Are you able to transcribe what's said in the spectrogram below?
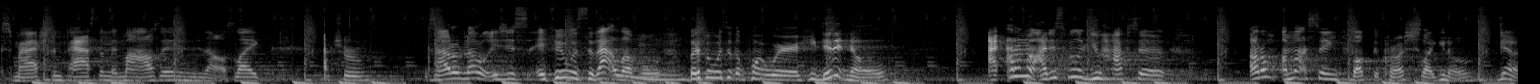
smashed him, passed him in my house and in his house. Like True. So I don't know. It's just if it was to that level, Hmm. but if it was to the point where he didn't know, I, I don't know. I just feel like you have to. I don't. I'm not saying fuck the crush. Like you know, Yeah.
